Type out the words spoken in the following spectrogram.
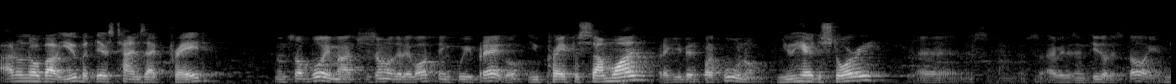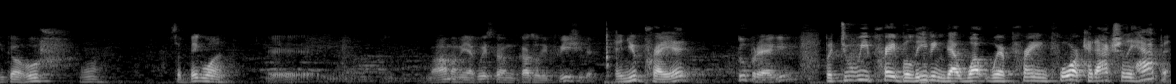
I don't know about you, but there's times I've prayed. Non so voi, ma ci sono delle volte in cui prego, You pray for someone, preghi per qualcuno, you hear the story, eh, avete sentito le storie, you go, oof, yeah, it's a big one. eh, mamma mia, questo è un caso difficile. And you pray it, Tu preghi, but do we pray believing that what we're praying for could actually happen?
